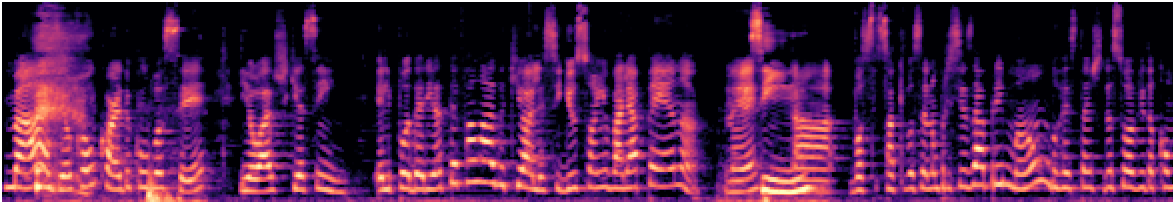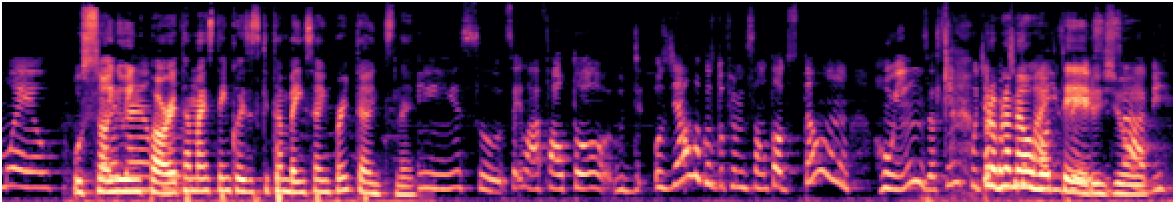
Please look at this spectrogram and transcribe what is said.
Mas eu concordo com você e eu acho que assim, ele poderia ter falado que, olha, seguir o sonho vale a pena né? Sim. Ah, você, só que você não precisa abrir mão do restante da sua vida como eu. O sonho exemplo, importa, mas tem coisas que também são importantes, né? Isso, sei lá, faltou. Os diálogos do filme são todos tão ruins, assim, podia O problema é o roteiro, esse, Ju. Sabe?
